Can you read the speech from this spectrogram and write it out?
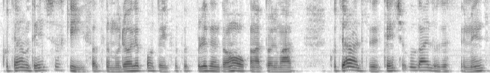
こちらも電子書籍1冊の無料レポート1冊プレゼントの方を行っております。こちらはですね、転職ガイドですね、面接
